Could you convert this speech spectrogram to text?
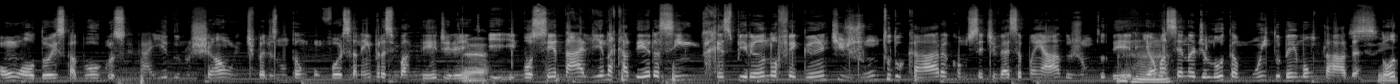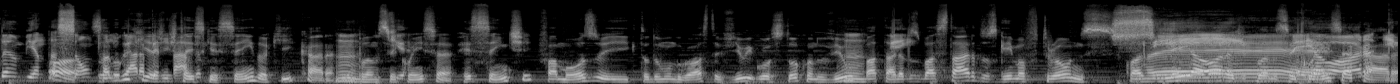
um ou dois caboclos caído no chão. E, tipo, eles não estão com força nem para se bater direito. É. E, e, você tá ali na cadeira, assim, respirando ofegante junto do cara, como se você tivesse apanhado junto dele. Uhum. E é uma uhum. cena de luta muito bem montada. Sim. Toda a ambientação oh, do sabe lugar do que apertado. a gente tá esquecendo aqui, cara? Hum, um plano sequência que... recente, famoso e que todo mundo gosta, viu e gostou quando viu. Hum. Batalha dos Bastardos, Game of Thrones. Quase é... meia hora de plano sequência, meia hora cara.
